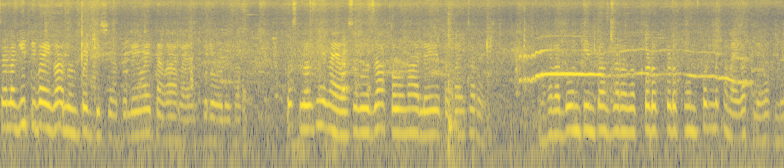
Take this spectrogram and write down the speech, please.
चला किती बाई घालून पडतीशी आता. लय वैताग आलाय पुरवडेचा कसलंच हे नाही सगळं झाकळून आले तर काय करायचं? मला ह्याला दोन तीन तास जरा कडक कडक होऊन पडलं का नाही घातले घातले.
